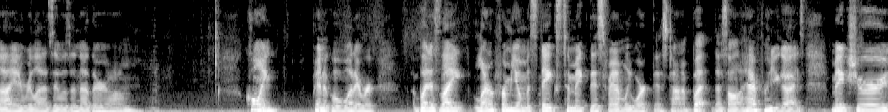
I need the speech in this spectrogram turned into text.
I didn't realize it was another um, coin, pentacle, whatever. But it's like, learn from your mistakes to make this family work this time. But that's all I have for you guys. Make sure,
